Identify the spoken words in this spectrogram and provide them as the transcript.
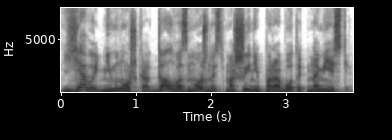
Я бы немножко дал возможность машине поработать на месте.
